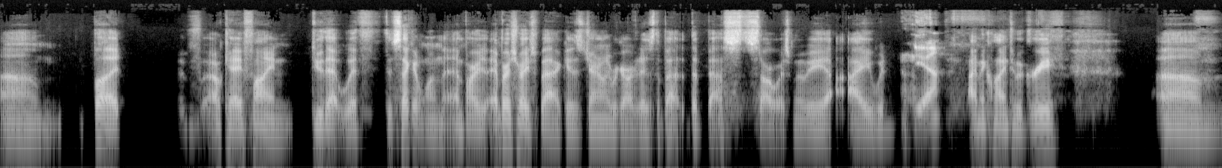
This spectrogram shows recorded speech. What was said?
Um, but okay, fine. Do that with the second one. Empire Empire Strikes Back is generally regarded as the be- the best Star Wars movie. I would. Yeah. I'm inclined to agree. Um,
